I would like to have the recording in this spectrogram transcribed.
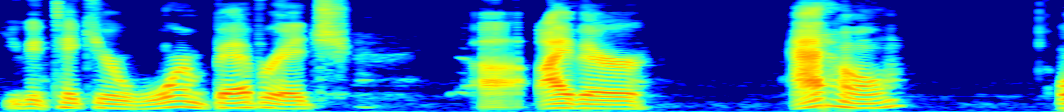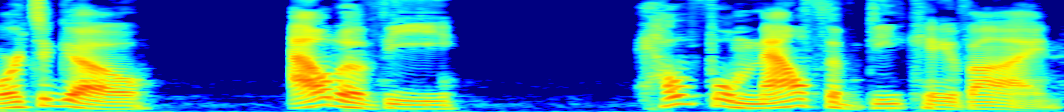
you can take your warm beverage uh, either at home or to go out of the helpful mouth of DK Vine.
